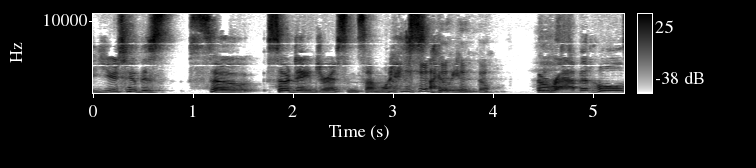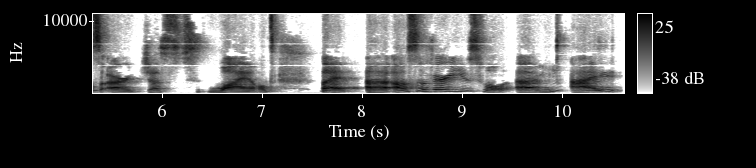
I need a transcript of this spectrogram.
YouTube is so so dangerous in some ways. I mean, the, the rabbit holes are just wild, but uh, also very useful. Um, mm-hmm. I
